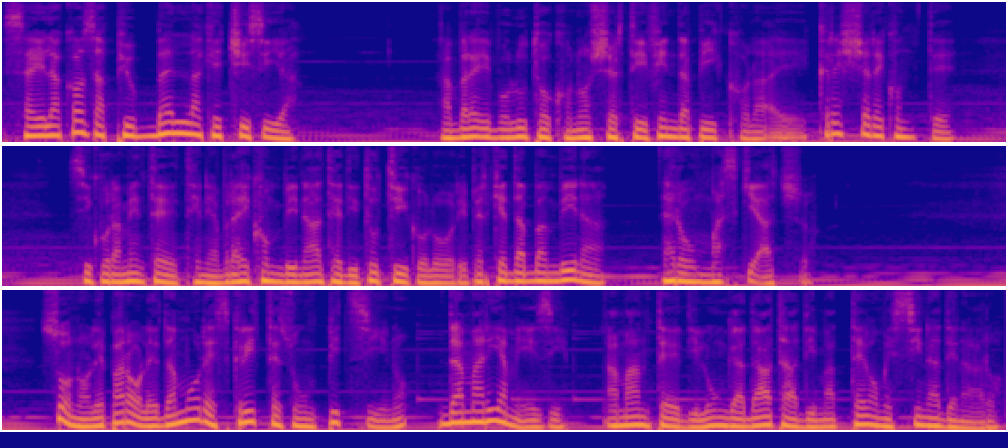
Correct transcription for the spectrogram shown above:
Sei la cosa più bella che ci sia. Avrei voluto conoscerti fin da piccola e crescere con te. Sicuramente te ne avrei combinate di tutti i colori, perché da bambina ero un maschiaccio. Sono le parole d'amore scritte su un pizzino da Maria Mesi, amante di lunga data di Matteo Messina Denaro.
